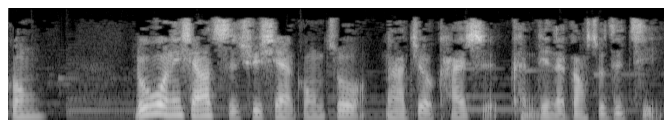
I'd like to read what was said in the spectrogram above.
工。如果你想要辞去现在工作，那就开始肯定地告诉自己，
